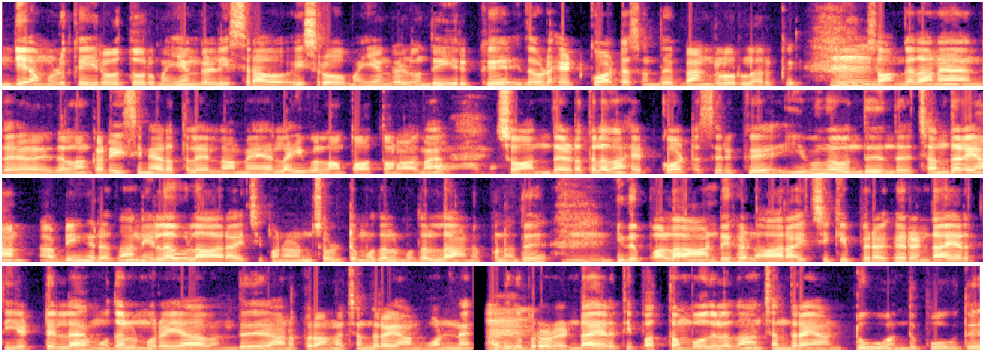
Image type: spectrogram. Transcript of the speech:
இந்தியா முழுக்க இருபத்தோரு மையங்கள் இஸ்ரோ இஸ்ரோ மையங்கள் வந்து இருக்கு. இதோட ஹெட் குவார்ட்டர்ஸ் வந்து பெங்களூர்ல இருக்கு. ஸோ அங்கதானே அந்த இதெல்லாம் கடைசி நேரத்துல எல்லாமே லைவ் எல்லாம் பார்த்தோம் நம்ம. ஸோ அந்த இடத்துல தான் ஹெட் குவார்ட்டர்ஸ் இருக்கு. இவங்க வந்து இந்த சந்திரயான் அப்படிங்கிறது தான் நிலவுல ஆராய்ச்சி பண்ணணும்னு சொல்லிட்டு முதல் முதல்ல அனுப்புனது. இது பல ஆண்டுகள் ஆராய்ச்சிக்கு பிறகு ரெண்டாயிரத்தி எட்டுல முதல் முறையா வந்து அனுப்புறாங்க சந்திரயான் ஒன்னு. அதுக்கப்புறம் ரெண்டாயிரத்தி பத்தொன்பதுல தான் தான் சந்திரயான் டூ வந்து போகுது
